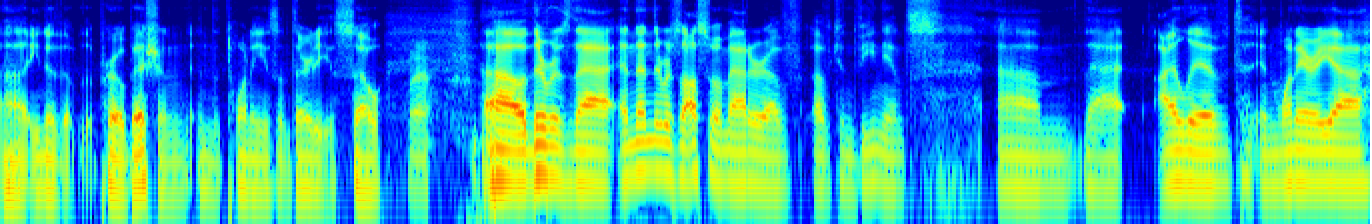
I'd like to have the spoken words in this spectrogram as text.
uh, you know, the, the prohibition in the 20s and 30s. So Well, uh, there was that, and then there was also a matter of of convenience. Um, that I lived in one area,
